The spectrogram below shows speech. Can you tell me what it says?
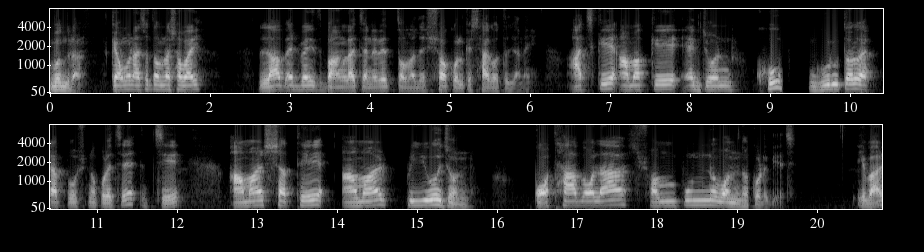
বন্ধুরা, কেমন আছো তোমরা সবাই? লাভ অ্যাডভাইস বাংলা চ্যানেলে তোমাদের সকলকে স্বাগত জানাই। আজকে আমাকে একজন খুব গুরুতর একটা প্রশ্ন করেছে যে, আমার সাথে আমার প্রিয়জন কথা বলা সম্পূর্ণ বন্ধ করে দিয়েছে। এবার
